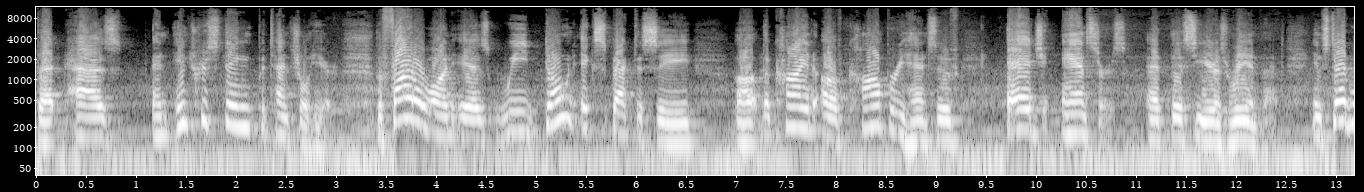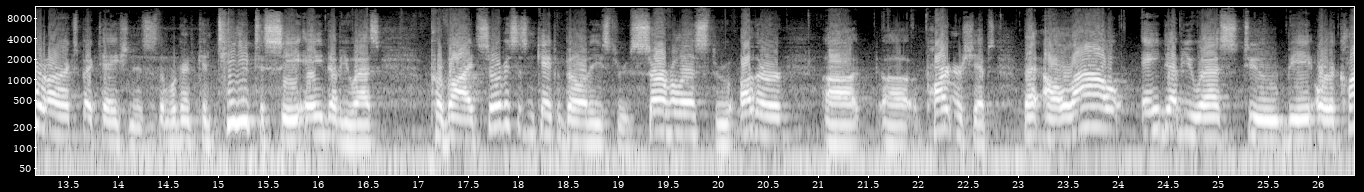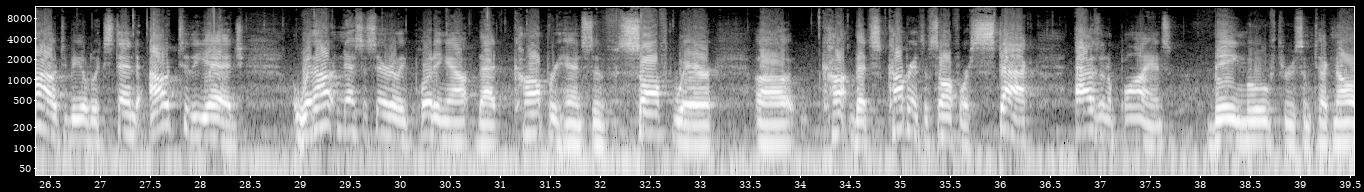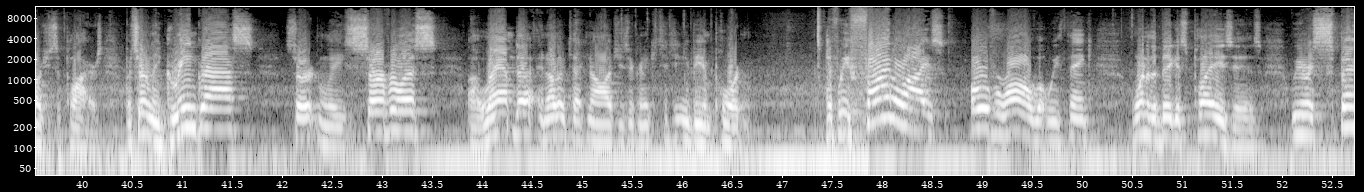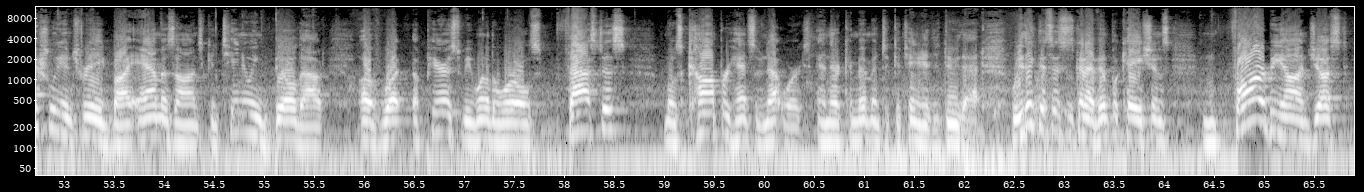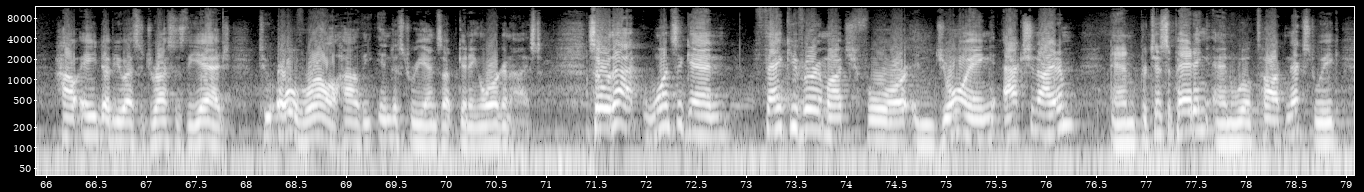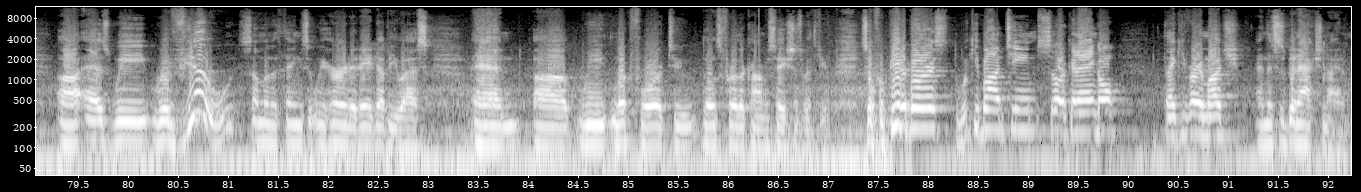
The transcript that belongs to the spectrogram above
that has an interesting potential here. The final one is we don't expect to see uh, the kind of comprehensive edge answers at this year's reInvent. Instead, what our expectation is, is that we're going to continue to see AWS provide services and capabilities through serverless, through other uh, uh, partnerships that allow AWS to be, or the cloud to be able to extend out to the edge without necessarily putting out that comprehensive software, uh, com that's comprehensive software stack as an appliance being moved through some technology suppliers. But certainly Greengrass, certainly serverless, uh, Lambda, and other technologies are going to continue to be important. If we finalize overall what we think one of the biggest plays is, we are especially intrigued by Amazon's continuing build out of what appears to be one of the world's fastest, most comprehensive networks and their commitment to continue to do that. We think that this is going to have implications far beyond just how AWS addresses the edge to overall how the industry ends up getting organized. So with that, once again, thank you very much for enjoying Action Item and participating, and we'll talk next week uh, as we review some of the things that we heard at AWS, and uh, we look forward to those further conversations with you. So for Peter Burris, the Wikibon team, SiliconANGLE, thank you very much, and this has been Action Item.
